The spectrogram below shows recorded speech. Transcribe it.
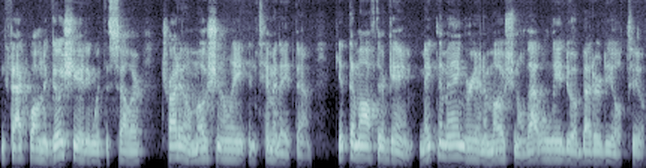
In fact, while negotiating with the seller, try to emotionally intimidate them. Get them off their game. Make them angry and emotional. That will lead to a better deal, too.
